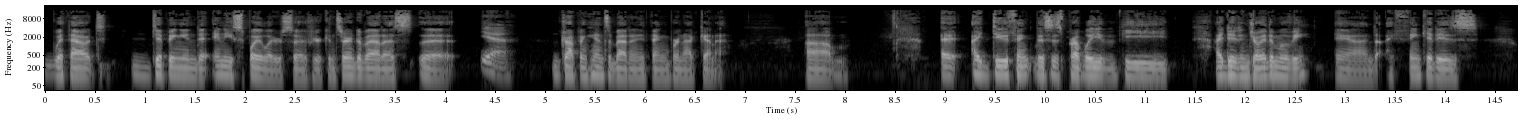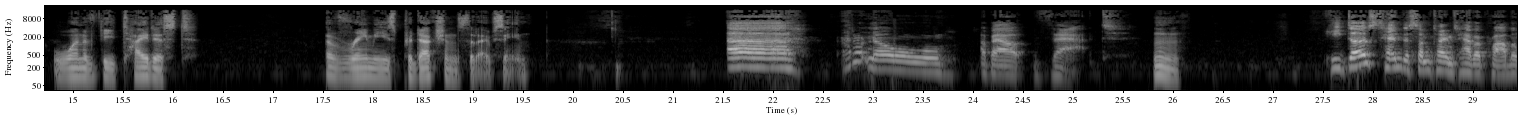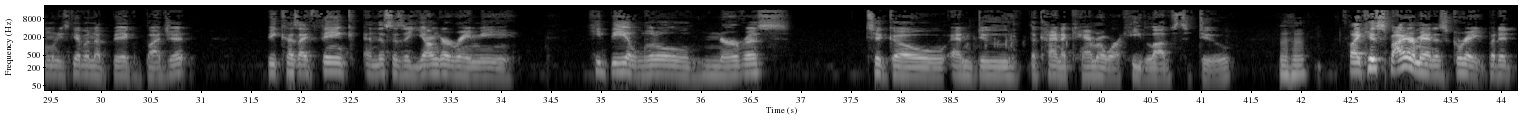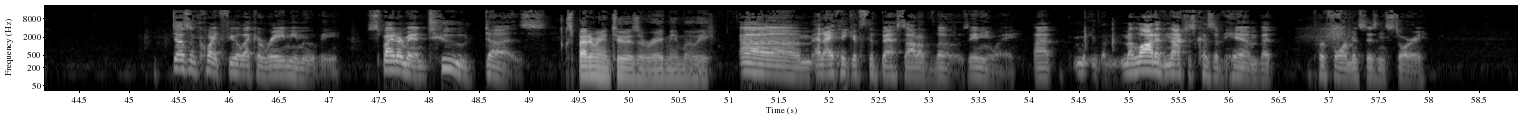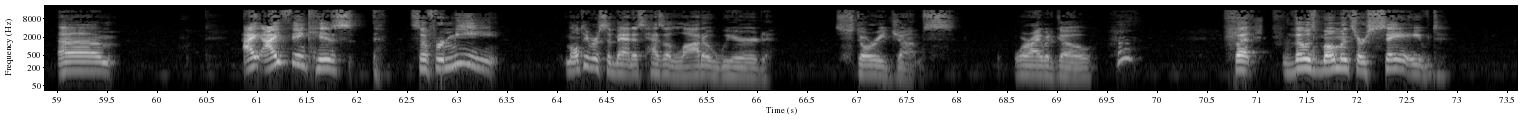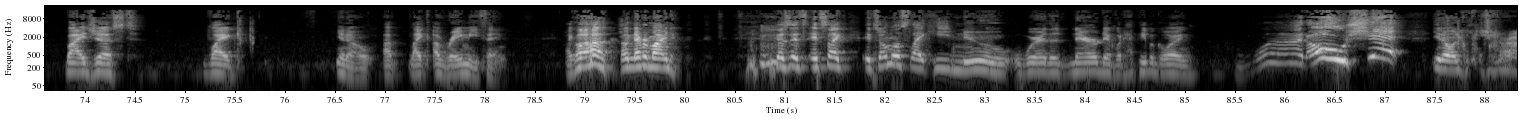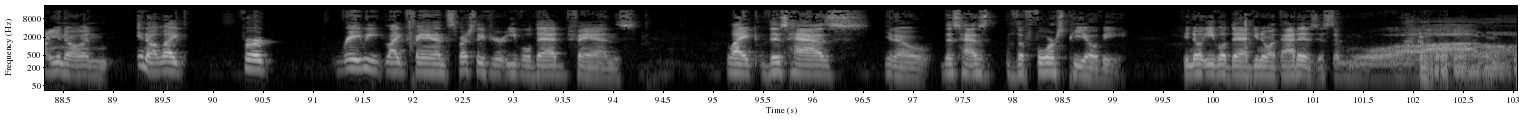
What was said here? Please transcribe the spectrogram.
without dipping into any spoilers. So if you're concerned about us uh, Yeah. dropping hints about anything, we're not gonna. Um, I, I do think this is probably the. I did enjoy the movie, and I think it is one of the tightest of Raimi's productions that I've seen. Uh, I don't know about that. Hmm. He does tend to sometimes have a problem when he's given a big budget because I think, and this is a younger Raimi, he'd be a little nervous to go and do the kind of camera work he loves to do. Mm-hmm. Like his Spider Man is great, but it doesn't quite feel like a Raimi movie. Spider Man 2 does. Spider-Man Two is a Raimi movie. Um, and I think it's the best out of those anyway. Uh, a lot of not just because of him, but performances and story. Um, I I think his so for me, Multiverse of Madness has a lot of weird story jumps where I would go, huh? But those moments are saved by just like you know, a, like a Raimi thing. Like, oh, oh never mind because it's it's like it's almost like he knew where the narrative would have people going, what? Oh shit! You know, and, you know, and you know, like for Raimi like fans, especially if you're Evil Dead fans, like this has you know this has the Force POV. You know, Evil Dead. You know what that is? It's the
